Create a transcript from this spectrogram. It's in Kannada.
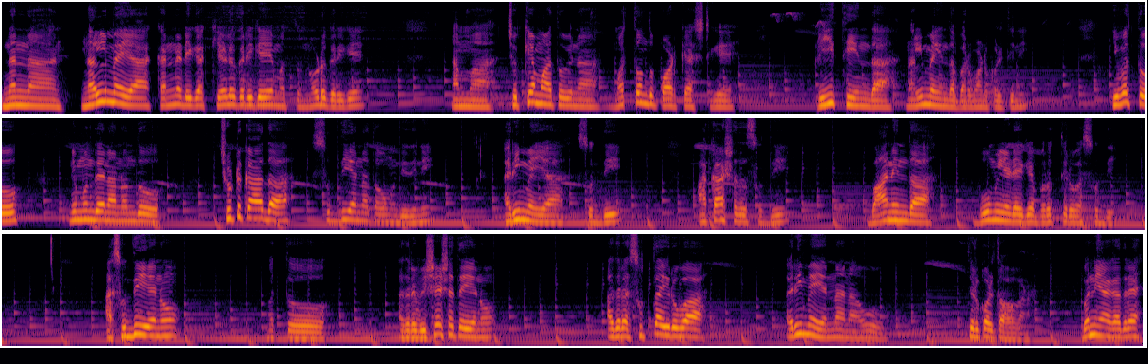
ನನ್ನ ನಲ್ಮೆಯ ಕನ್ನಡಿಗ ಕೇಳುಗರಿಗೆ ಮತ್ತು ನೋಡುಗರಿಗೆ, ನಮ್ಮ ಚುಕ್ಕೆ ಮಾತುವಿನ ಮತ್ತೊಂದು ಪಾಡ್ಕ್ಯಾಸ್ಟ್ಗೆ ಪ್ರೀತಿಯಿಂದ, ನಲ್ಮೆಯಿಂದ ಬರಮಾಡ್ಕೊಳ್ತೀನಿ. ಇವತ್ತು ನಿಮ್ಮ ಮುಂದೆ ನಾನೊಂದು ಚುಟುಕಾದ ಸುದ್ದಿಯನ್ನು ತಗೊಂಬಂದಿದ್ದೀನಿ. ಅರಿಮೆಯ ಸುದ್ದಿ, ಆಕಾಶದ ಸುದ್ದಿ, ಬಾನಿಂದ ಭೂಮಿಯೆಡೆಗೆ ಬರುತ್ತಿರುವ ಸುದ್ದಿ. ಆ ಸುದ್ದಿ ಏನು ಮತ್ತು ಅದರ ವಿಶೇಷತೆ ಏನು? ಅದರ ಸುತ್ತ ಇರುವ ಅರಿಮೆಯನ್ನು ನಾವು ತಿಳ್ಕೊಳ್ತಾ ಹೋಗೋಣ. ಬನ್ನಿ ಹಾಗಾದರೆ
